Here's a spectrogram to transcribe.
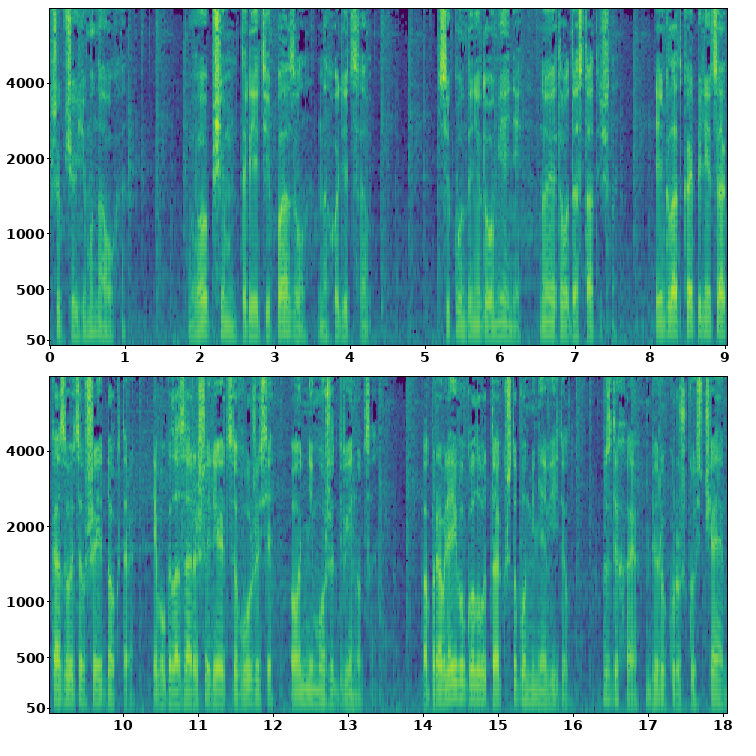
шепчу ему на ухо. В общем, третий пазл находится... Секунда недоумения, но этого достаточно. Игла от капельницы оказывается в шее доктора. Его глаза расширяются в ужасе, он не может двинуться. Поправляю его голову так, чтобы он меня видел. Вздыхаю, беру кружку с чаем,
